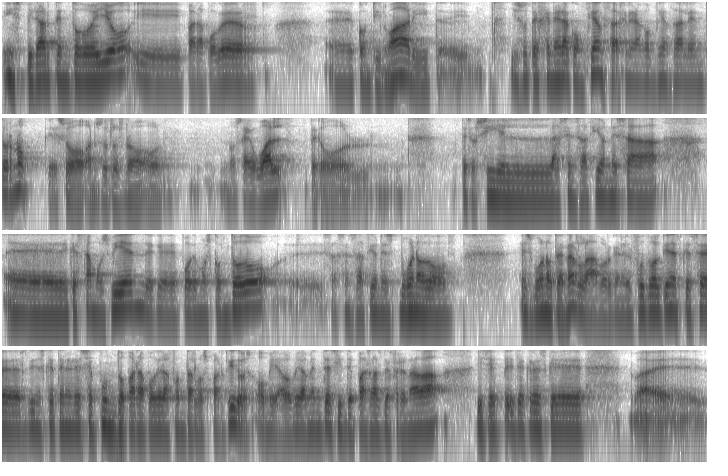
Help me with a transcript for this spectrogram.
inspirarte en todo ello y para poder eh, continuar y, eso te genera confianza, genera confianza en el entorno, que eso a nosotros no nos da igual, pero, pero sí la sensación esa eh, de que estamos bien, de que podemos con todo, esa sensación es bueno es bueno tenerla, porque en el fútbol tienes que ser, tienes que tener ese punto para poder afrontar los partidos. Obvia, obviamente, si te pasas de frenada y te crees que eh,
